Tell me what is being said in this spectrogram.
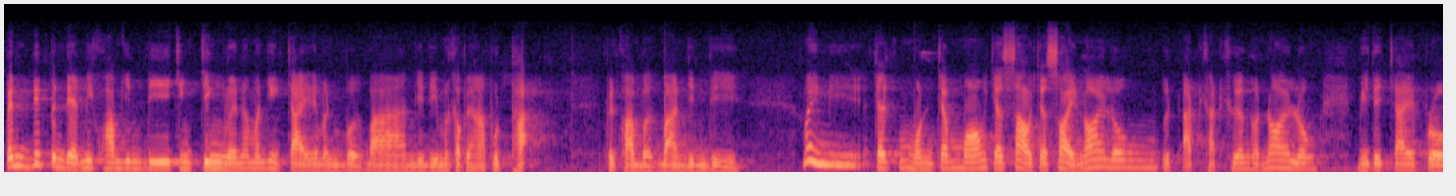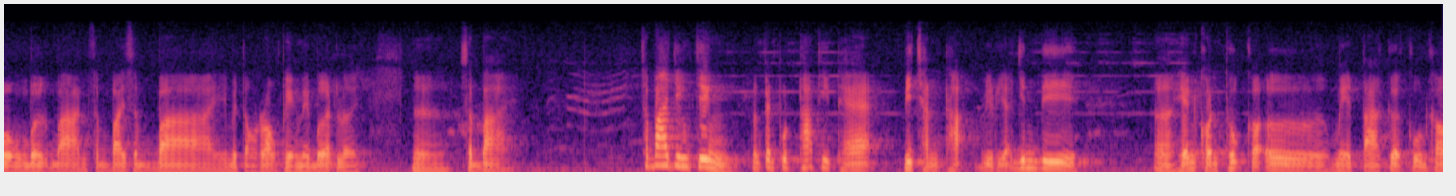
เป็นฤทธิ์เป็นเดชมีความยินดีจริง ๆ เลยนะมันยิ่งใจเนี่ยมันเบิกบานยินดีมันเข้าไปหาพุทธะ เป็นความเบิกบานยินดี ไม่มีจะหม่นจะมองจะเศร้าจะส้อยน้อยลง อึดอัดขัดเคืองก็น้อยลง มีแต่ใจโปร่ง เบิกบานสบายสบายไม่ต้องร้องเพลงในเบิร์ดเลยเออสบาย สบายจริง ๆ มันเป็นพุทธะที่แท้มีฉันทะวิริยะยินดี เเห็นคนทุกข์ก็เออ เมตตาเกื้อกูลเขา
